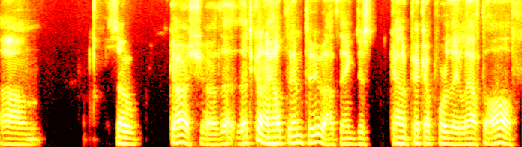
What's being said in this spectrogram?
Um, so, gosh, uh, that, that's going to help them too. I think just kind of pick up where they left off.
